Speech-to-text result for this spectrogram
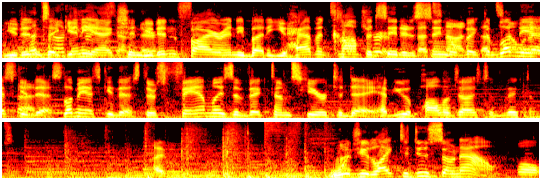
You didn't take any action, you didn't fire anybody, you haven't compensated a single victim. Let me ask you this. Let me ask you this. There's families of victims here today. Have you apologized to the victims? Would you like to do so now? Well,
